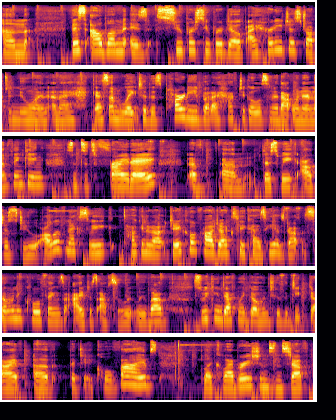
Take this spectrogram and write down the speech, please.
Um, this album is super, super dope. I heard he just dropped a new one, and I guess I'm late to this party, but I have to go listen to that one. And I'm thinking, since it's Friday of um, this week, I'll just do all of next week talking about J. Cole projects because he has dropped so many cool things that I just absolutely love. So we can definitely go into the deep dive of the J. Cole vibes, like collaborations and stuff.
